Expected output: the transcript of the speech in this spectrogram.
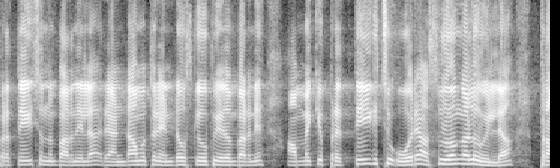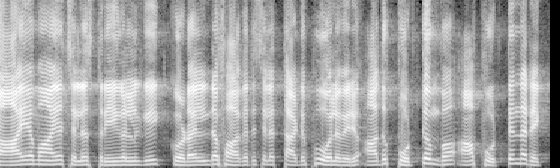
പ്രത്യേകിച്ചൊന്നും പറഞ്ഞില്ല. രണ്ടാമത്തൊരു എൻഡോസ്കോപ്പി ചെയ്തും പറഞ്ഞ് അമ്മയ്ക്ക് പ്രത്യേകിച്ച് ഒരു അസുഖങ്ങളുമില്ല പ്രായമായ ചില സ്ത്രീകൾക്ക് കുടലിന്റെ ഭാഗത്ത് ചില തടുപ്പ് പോലെ വരും. അത് പൊട്ടുമ്പോൾ ആ പൊട്ടുന്ന രക്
